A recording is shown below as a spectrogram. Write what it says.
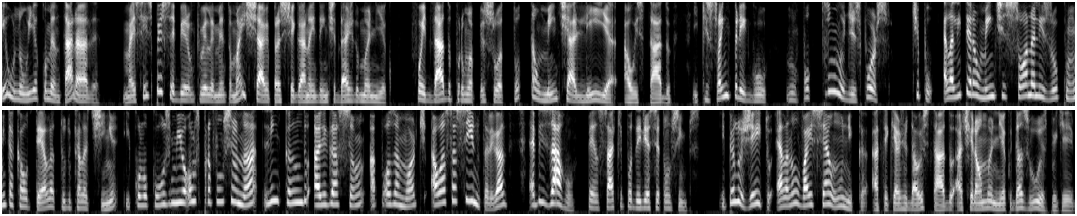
Eu não ia comentar nada, mas vocês perceberam que o elemento mais chave para chegar na identidade do maníaco foi dado por uma pessoa totalmente alheia ao Estado e que só empregou um pouquinho de esforço? Tipo, ela literalmente só analisou com muita cautela tudo que ela tinha e colocou os miolos para funcionar, linkando a ligação após a morte ao assassino, tá ligado? É bizarro pensar que poderia ser tão simples. E pelo jeito, ela não vai ser a única a ter que ajudar o Estado a tirar um maníaco das ruas, porque,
